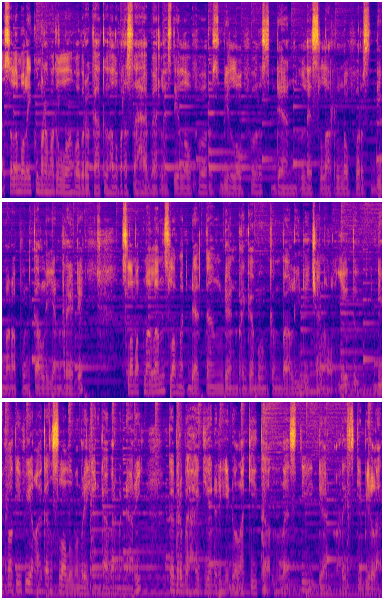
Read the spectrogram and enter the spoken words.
Assalamualaikum warahmatullahi wabarakatuh. Halo para sahabat Lesti Lovers, Belovers, dan Leslar Lovers di mana pun kalian berada. Selamat malam, selamat datang dan bergabung kembali di channel Youtube Diva TV yang akan selalu memberikan kabar menarik Kabar bahagia dari idola kita Lesti dan Rizky Bilar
